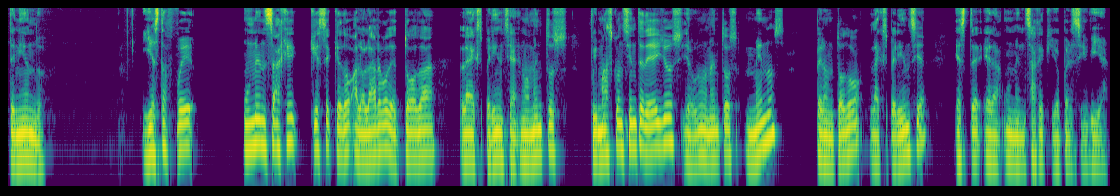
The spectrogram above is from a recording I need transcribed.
teniendo. Y esta fue un mensaje que se quedó a lo largo de toda la experiencia. En momentos Fui más consciente de ellos y en algunos momentos menos, pero en todo la experiencia, este era un mensaje que yo percibía.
